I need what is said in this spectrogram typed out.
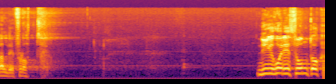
veldig flott. Ny horisont, og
